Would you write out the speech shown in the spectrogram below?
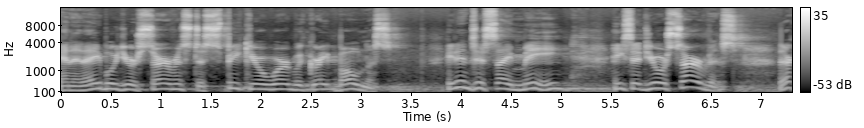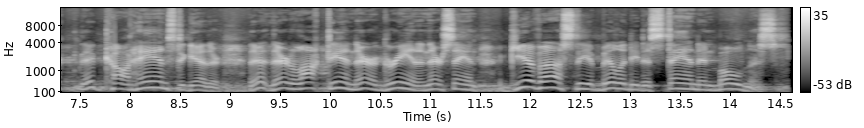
and enable your servants to speak your word with great boldness. He didn't just say me. He said, Your servants. They're, they've caught hands together. They're, they're locked in. They're agreeing. And they're saying, Give us the ability to stand in boldness.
